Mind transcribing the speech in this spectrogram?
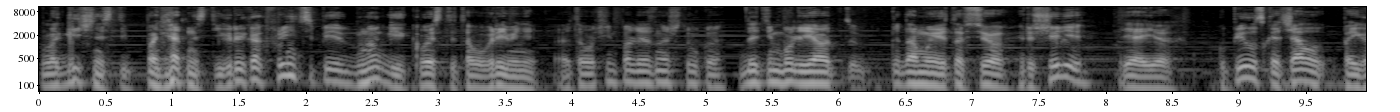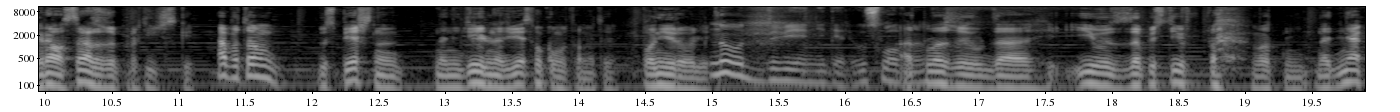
логичность и понятность игры, как в принципе многие квесты того времени, это очень полезная штука. Да тем более я вот, когда мы это все решили, я ее купил, скачал, поиграл сразу же практически. А потом успешно на неделю, на две, сколько мы там это планировали. Ну, две недели, условно. Отложил, да. И вот запустив вот на днях,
